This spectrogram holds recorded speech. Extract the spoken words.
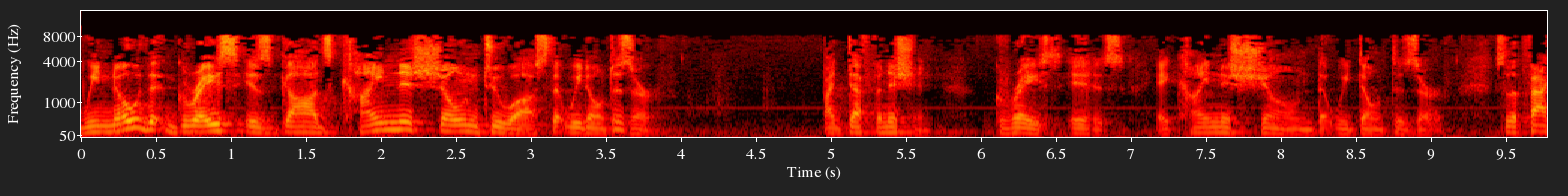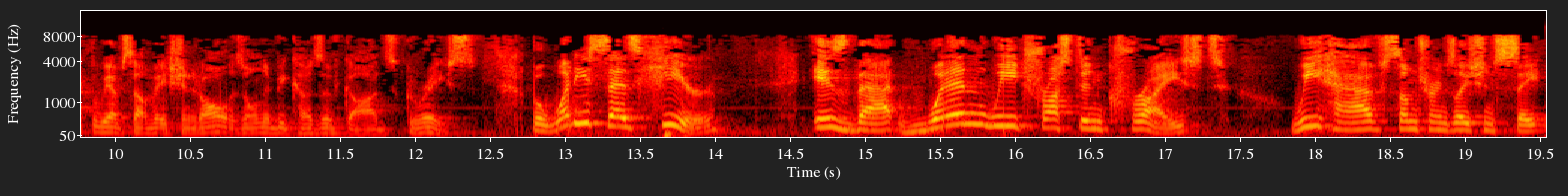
We know that grace is God's kindness shown to us that we don't deserve. By definition, grace is a kindness shown that we don't deserve. So the fact that we have salvation at all is only because of God's grace. But what he says here is that when we trust in Christ, we have, some translations say,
